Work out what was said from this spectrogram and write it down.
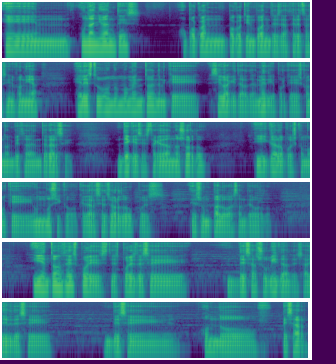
em, un año antes, o poco, poco tiempo antes de hacer esta sinfonía, él estuvo en un momento en el que se iba a quitar del medio, porque es cuando empieza a enterarse de que se está quedando sordo. Y claro, pues como que un músico quedarse sordo, pues es un palo bastante gordo. Y entonces, pues después de, de esa subida, de salir de ese, de ese hondo pesar,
